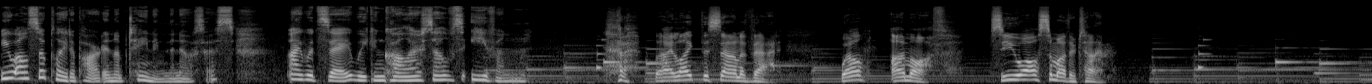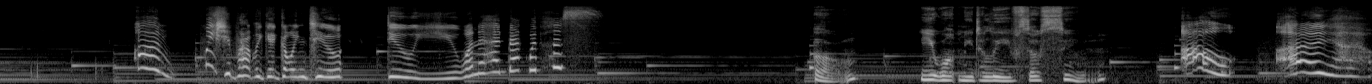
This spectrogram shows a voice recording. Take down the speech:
You also played a part in obtaining the Gnosis. I would say we can call ourselves even. I like the sound of that. Well, I'm off. See you all some other time. Um, we should probably get going too. Do you want to head back with us? Oh? You want me to leave so soon? Oh, I...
